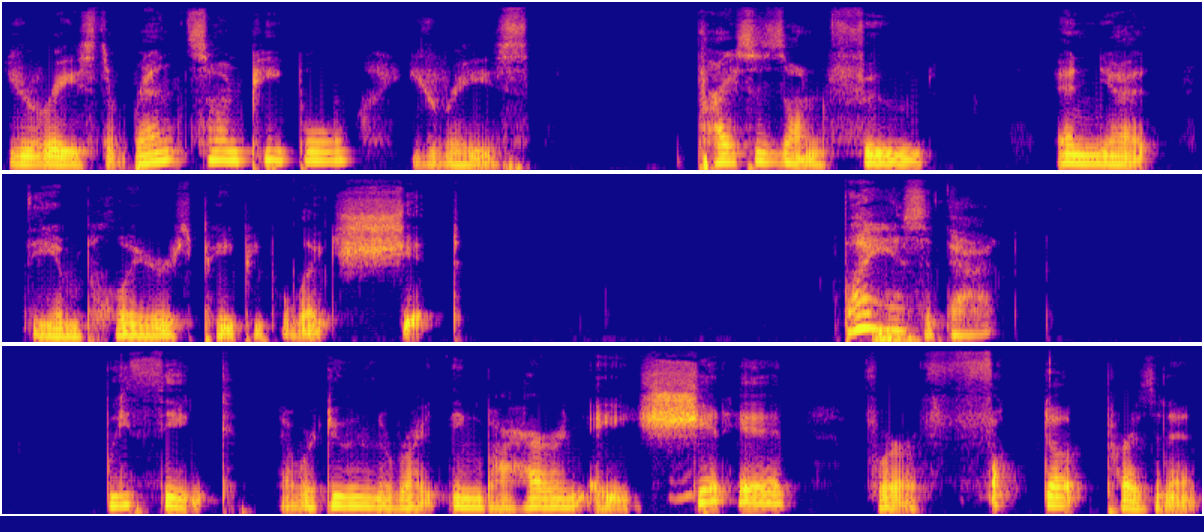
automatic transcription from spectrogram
You raise the rents on people, you raise prices on food, and yet the employers pay people like shit. Why is it that? We think that we're doing the right thing by hiring a shithead for a fucked up president.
